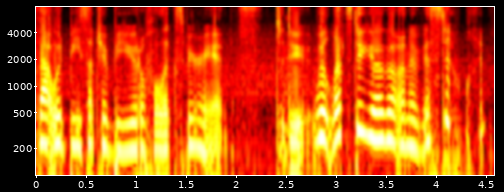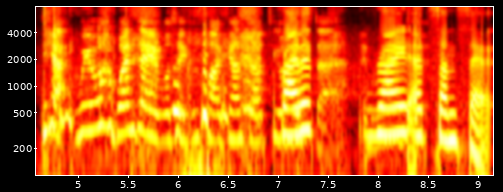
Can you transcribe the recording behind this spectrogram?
that would be such a beautiful experience to do. Well, let's do yoga on a vista one. Day. Yeah, we will. One day we'll take this podcast out to right a vista. At, right at sunset.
